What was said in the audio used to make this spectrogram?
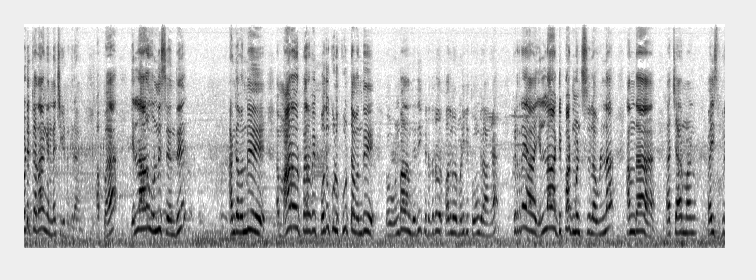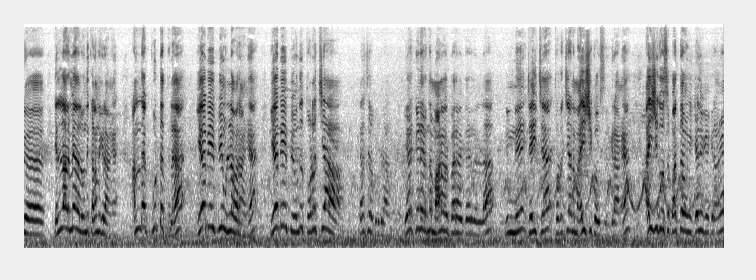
ஒடுக்க தான் இங்கே நினச்சிக்கிட்டு இருக்கிறாங்க. அப்போ எல்லாரும் ஒன்று சேர்ந்து அங்கே வந்து மாணவர் பேரவை பொதுக்குழு கூட்டம் வந்து ஒன்பதாம் தேதி கிட்டத்தட்ட ஒரு பதினோரு மணிக்கு தூங்குறாங்க கிட்டத்தட்ட எல்லா டிபார்ட்மெண்ட்ஸில் உள்ள அந்த சேர்மன் வைஸ் எல்லாருமே அதில் வந்து கலந்துக்கிறாங்க. அந்த கூட்டத்தில் ஏபிபியும் உள்ளே வராங்க. ஏபிபி வந்து தொடர்ச்சியாக கரைச்சல் கொடுக்குறாங்க. ஏற்கனவே இருந்த மாணவர் பேரவை தேர்தலில் நின்று ஜெயிச்ச தொடர்ச்சியாக நம்ம ஐஷி கவுஸ் இருக்கிறாங்க. ஐஷி கோஸை பார்த்து அவங்க கேள்வி கேட்குறாங்க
